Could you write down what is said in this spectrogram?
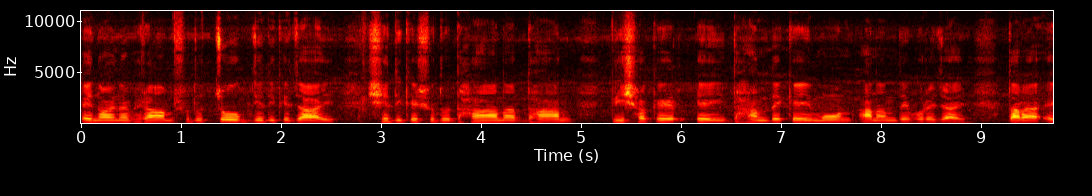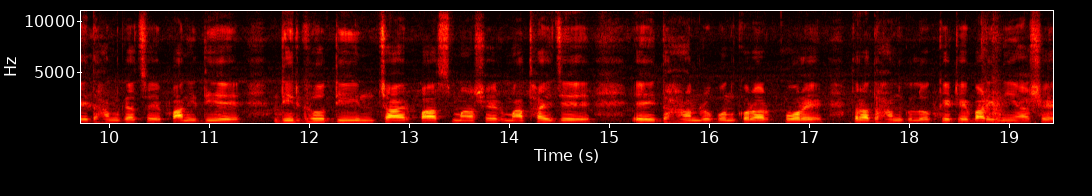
এই নয়নাভিরাম শুধু চোখ যেদিকে যায়, সেদিকে শুধু ধান আর ধান কৃষকের এই ধান দেখেই মন আনন্দে ভরে যায়। তারা এই ধান গাছে পানি দিয়ে দীর্ঘ তিন, চার, পাঁচ মাসের মাথায় যে এই ধান রোপণ করার পরে তারা ধানগুলো কেটে বাড়ি নিয়ে আসে।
